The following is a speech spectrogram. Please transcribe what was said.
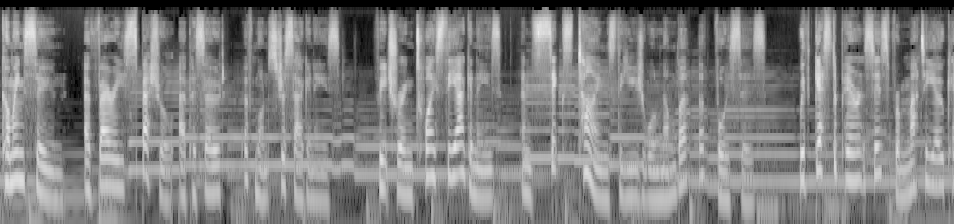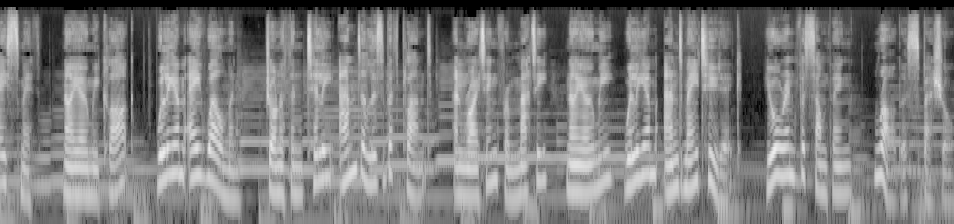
Coming soon, a very special episode of Monstrous Agonies, featuring twice the agonies and six times the usual number of voices, with guest appearances from Matty O.K. Smith, Naomi Clark, William A. Wellman, Jonathan Tilley, and Elizabeth Plant, and writing from Matty, Naomi, William, and May Tudyk. You're in for something rather special.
